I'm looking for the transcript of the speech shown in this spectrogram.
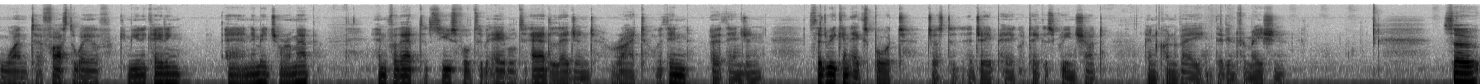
want a faster way of communicating an image or a map and for that it's useful to be able to add a legend right within Earth Engine so that we can export just a, a JPEG or take a screenshot and convey that information. So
